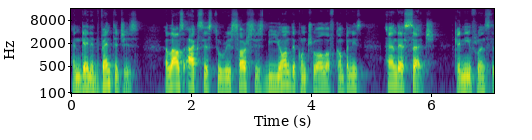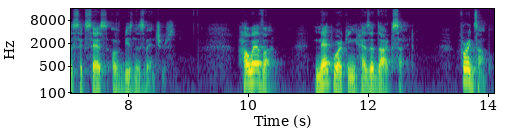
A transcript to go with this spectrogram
and gain advantages allows access to resources beyond the control of companies and, as such, can influence the success of business ventures. However, networking has a dark side. For example,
